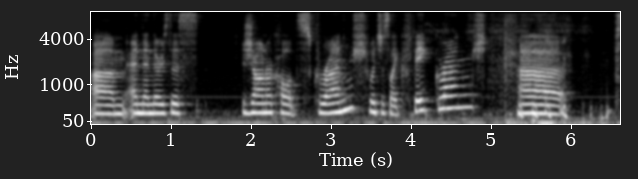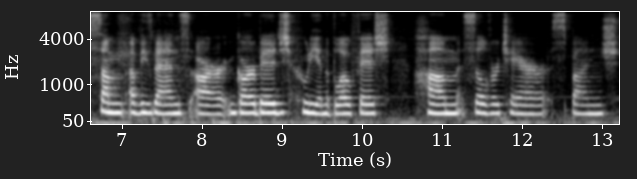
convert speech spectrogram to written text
um, and then there's this genre called scrunge, which is like fake grunge. Uh, some of these bands are Garbage, Hootie and the Blowfish, Hum, Silverchair, Sponge,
